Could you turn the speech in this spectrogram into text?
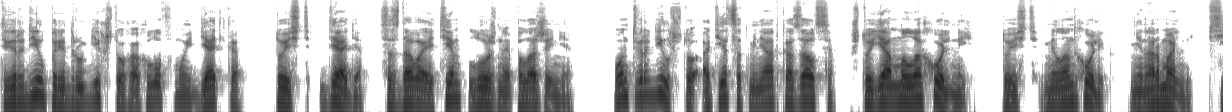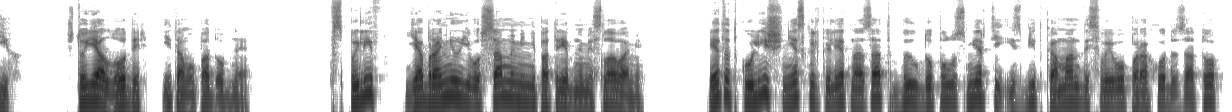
твердил при других, что Хохлов мой дядька, то есть дядя, создавая тем ложное положение. Он твердил, что отец от меня отказался, что я малохольный, то есть меланхолик, ненормальный, псих, что я лодырь и тому подобное. Вспылив, я бронил его самыми непотребными словами. Этот кулиш несколько лет назад был до полусмерти избит командой своего парохода за то,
